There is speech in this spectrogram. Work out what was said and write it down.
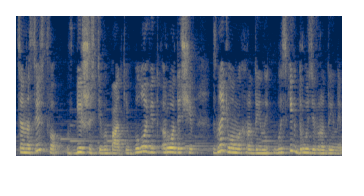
це насильство в більшості випадків було від родичів, знайомих родини, близьких друзів родини.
